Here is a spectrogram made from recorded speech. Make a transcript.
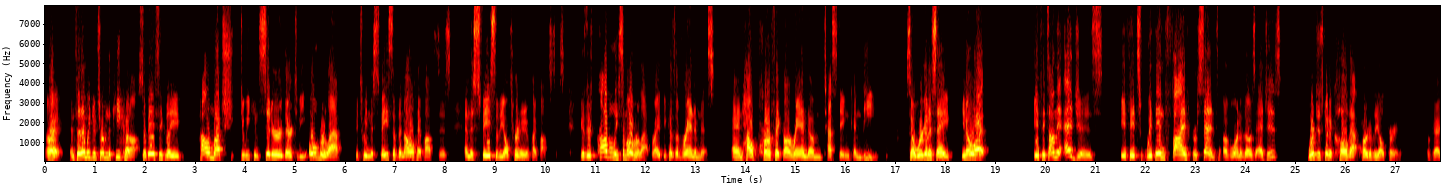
All right, and so then we determine the p cutoff. So basically, how much do we consider there to be overlap between the space of the null hypothesis and the space of the alternative hypothesis? Because there's probably some overlap, right? Because of randomness and how perfect our random testing can be. So we're going to say, you know what? If it's on the edges, if it's within 5% of one of those edges, we're just going to call that part of the alternative. Okay.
